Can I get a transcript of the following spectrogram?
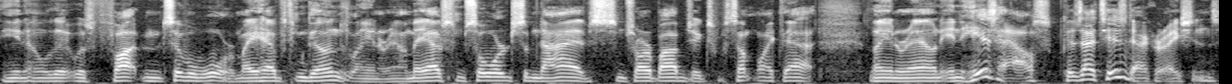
you know, that was fought in Civil War may have some guns laying around, may have some swords, some knives, some sharp objects, something like that laying around in his house because that's his decorations.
